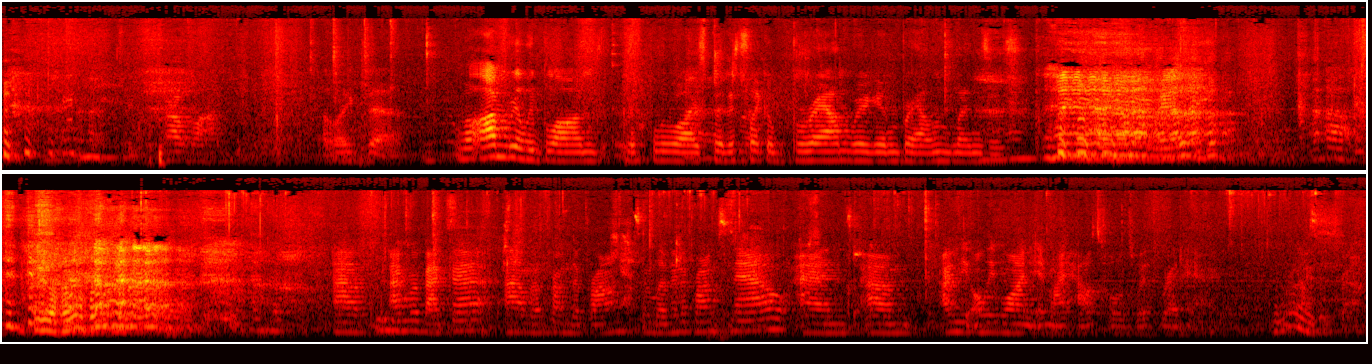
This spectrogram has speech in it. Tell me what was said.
They're all blonde. I like that. Well, I'm really blonde with blue eyes, but it's like a brown wig and brown lenses. really? I'm Rebecca. Um, I'm from the Bronx and live in the Bronx now, and um, I'm the only one in my household with red hair. Who else Nice. is brown?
